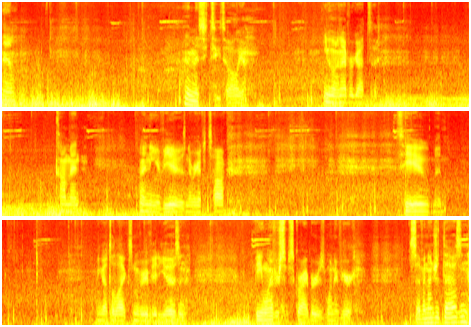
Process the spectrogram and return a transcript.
Yeah. I miss you too, Talia. Even though I never got to comment on any of your videos, never got to talk to you, but I got to like some of your videos and be one of your subscribers, one of your 700,000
